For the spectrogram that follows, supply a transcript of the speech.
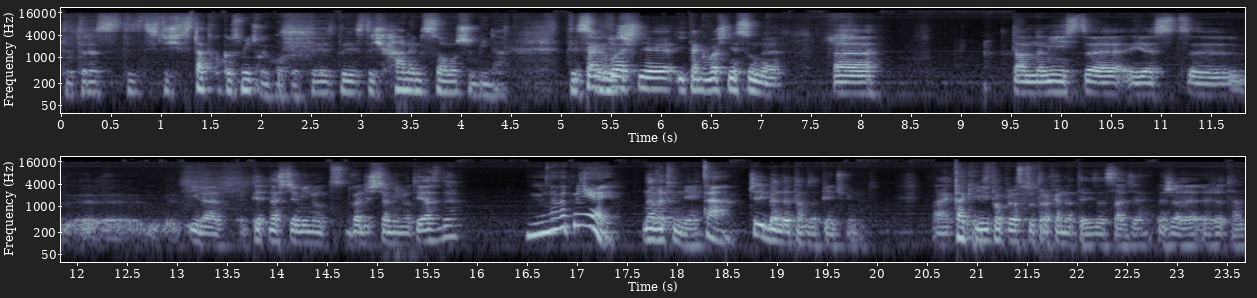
Ty teraz ty jesteś w statku kosmicznym, chłopie. Ty, ty jesteś Hanem Solo Szybina. Ty I tak suniesz- właśnie, i tak właśnie sunę. E, Tam na miejsce jest y, y, ile? 15 minut, 20 minut jazdy? Nawet mniej. Nawet mniej. Tak. Czyli będę tam za 5 minut. Tak, Tak I jest. po prostu trochę na tej zasadzie, że, że ten.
